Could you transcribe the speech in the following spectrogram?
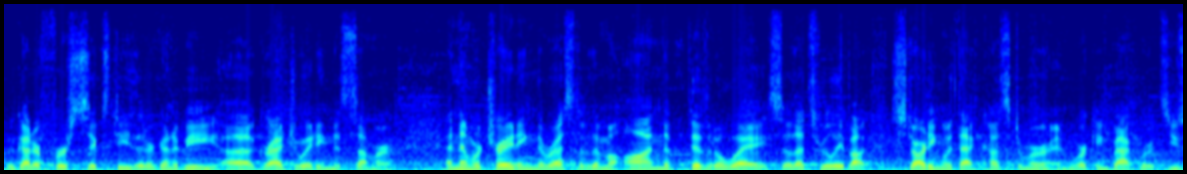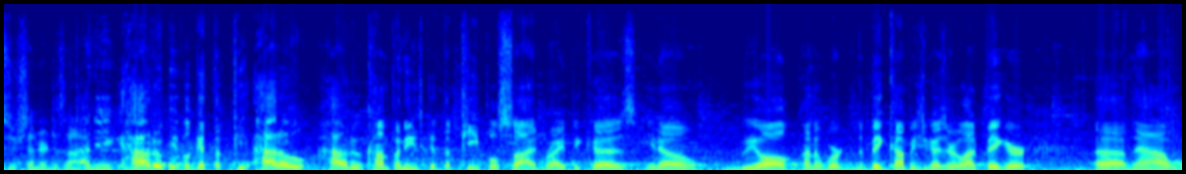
We've got our first 60 that are going to be uh, graduating this summer. And then we're training the rest of them on the pivotal way. So that's really about starting with that customer and working backwards, user-centered design. How do, you, how do people get the, how do, how do companies get the people side right? Because, you know, we all kind of work with the big companies, you guys are a lot bigger uh, now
